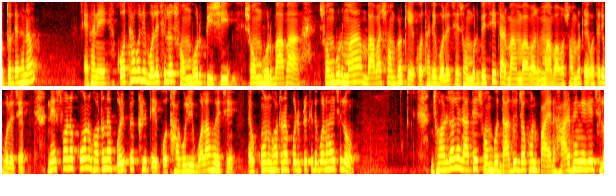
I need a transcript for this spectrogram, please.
উত্তর দেখে নাও। এখানে কথাগুলি বলেছিল শম্ভুর পিসি, শম্ভুর বাবা, শম্ভুর মা বাবা সম্পর্কে কথাটি বলেছে, শম্ভুর পিসি তার মা বাবা মা বাবা সম্পর্কে কথাটি বলেছে। নেক্সট মানে কোন ঘটনার পরিপ্রেক্ষিতে কথাগুলি বলা হয়েছে? কোন ঘটনার পরিপ্রেক্ষিতে বলা হয়েছিল? ঝড়জলের রাতে শম্ভুর দাদু যখন পায়ের হাড় ভেঙে গেছিল,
